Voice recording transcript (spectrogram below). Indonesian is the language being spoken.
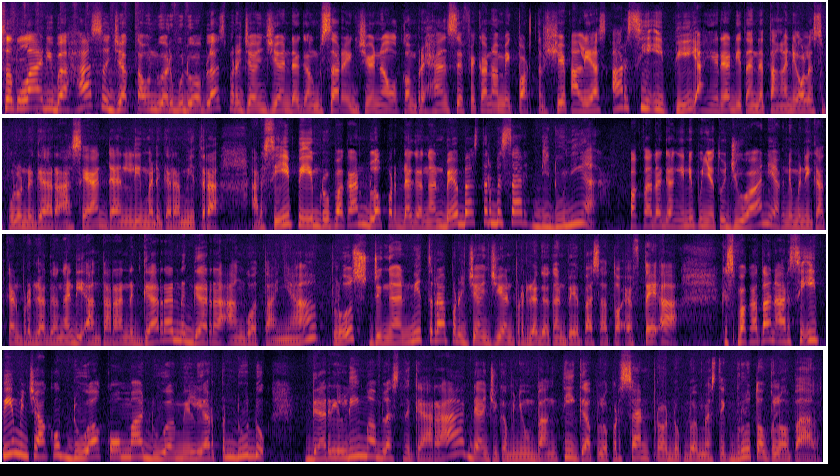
Setelah dibahas sejak tahun 2012, Perjanjian Dagang Besar Regional Comprehensive Economic Partnership alias RCEP akhirnya ditandatangani oleh 10 negara ASEAN dan 5 negara mitra. RCEP merupakan blok perdagangan bebas terbesar di dunia. Fakta dagang ini punya tujuan yakni meningkatkan perdagangan di antara negara-negara anggotanya plus dengan mitra perjanjian perdagangan bebas atau FTA. Kesepakatan RCEP mencakup 2,2 miliar penduduk dari 15 negara dan juga menyumbang 30 persen produk domestik bruto global.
